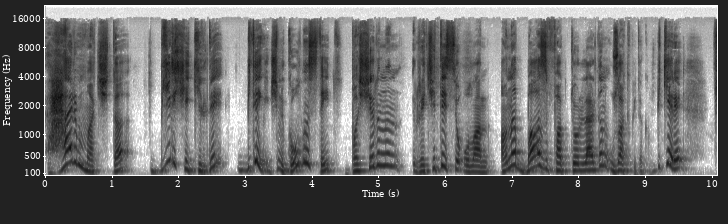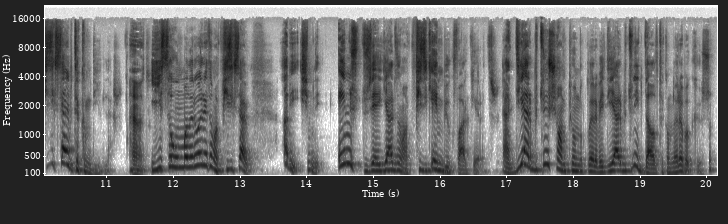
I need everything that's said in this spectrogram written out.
her maçta bir şekilde bir de şimdi Golden State başarının reçetesi olan ana bazı faktörlerden uzak bir takım. Bir kere fiziksel bir takım değiller. evet. İyi savunmaları var evet ama fiziksel. Abi şimdi en üst düzeye geldiğin zaman fizik en büyük farkı yaratır. Yani diğer bütün şampiyonluklara ve diğer bütün iddialı takımlara bakıyorsun.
